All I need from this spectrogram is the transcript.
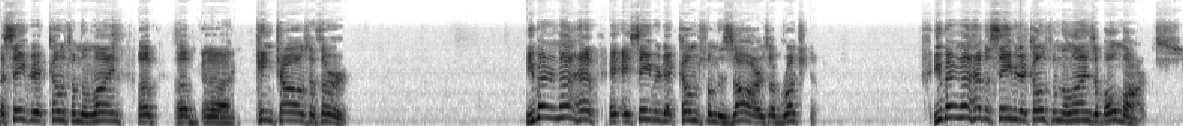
a Savior that comes from the line of, of uh, King Charles III. You better not have a, a Savior that comes from the czars of Russia. You better not have a Savior that comes from the lines of Omars.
